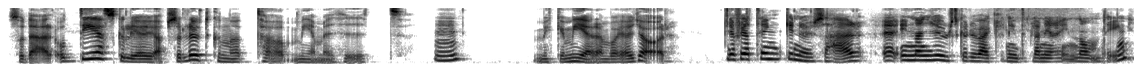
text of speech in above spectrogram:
sådär. Och det skulle jag ju absolut kunna ta med mig hit mycket mer än vad jag gör. Ja, för jag tänker nu så här. Eh, innan jul ska du verkligen inte planera in någonting.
